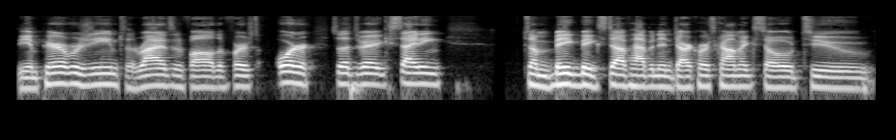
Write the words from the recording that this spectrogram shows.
the Imperial regime to the rise and fall of the First Order. So that's very exciting. Some big, big stuff happened in Dark Horse Comics. So to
